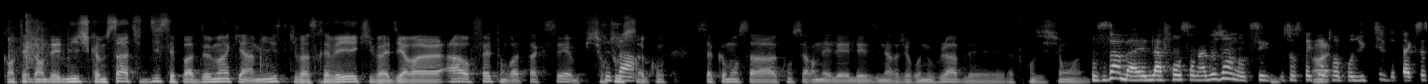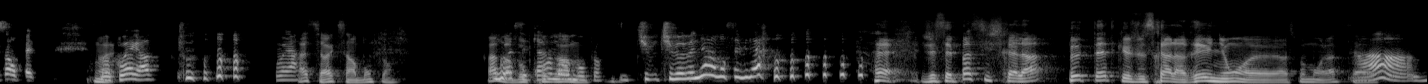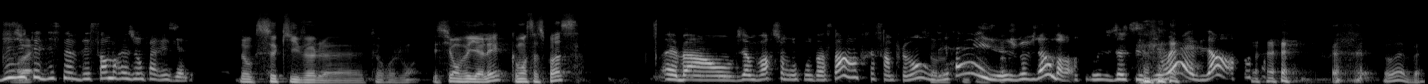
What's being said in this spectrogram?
quand tu es dans des niches comme ça, tu te dis, c'est pas demain qu'il y a un ministre qui va se réveiller et qui va dire euh, Ah, au fait, on va taxer. Puis surtout, ça. Ça, commence à concerner les, énergies renouvelables et la transition. Euh. C'est ça, bah, la France en a besoin, donc ce serait contre-productif de taxer ça en fait. Donc, ouais, grave. voilà. Ah, c'est vrai que c'est un bon plan. Ah, bah, c'est carrément un bon plan. Tu, tu veux venir à mon séminaire? Je sais pas si je serai là peut-être que je serai à la Réunion euh, à ce moment-là. Ah, 18 et 19 décembre, région parisienne. Donc, ceux qui veulent euh, te rejoindre. Et si on veut y aller, comment ça se passe? Eh ben, on vient me voir sur mon compte Insta, hein, très simplement. on dit Hey, je veux viendre. Je te dis Ouais, viens. ouais, bah.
